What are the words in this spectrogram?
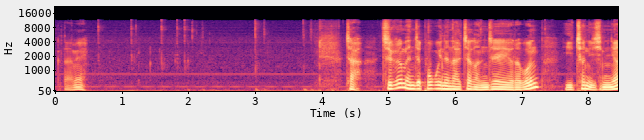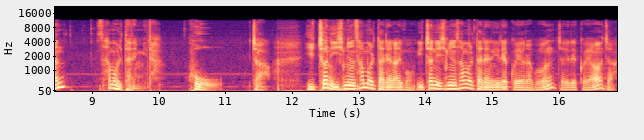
그 다음에 자, 지금 현재 보고 있는 날짜가 언제예요, 여러분? 2020년 3월 달입니다. 호. 자, 2020년 3월 달에는 아이고, 2020년 3월 달에는 이랬고요, 여러분. 자, 이랬고요. 자,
